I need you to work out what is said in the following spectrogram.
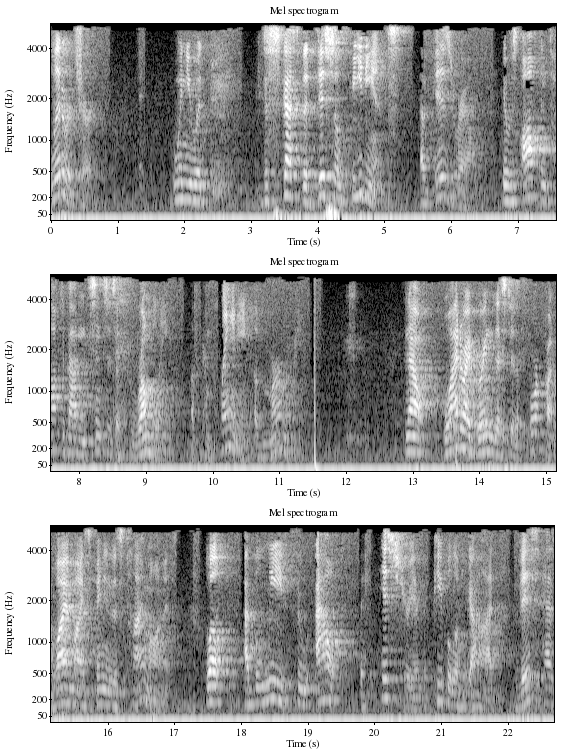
literature, when you would discuss the disobedience of Israel, it was often talked about in senses of grumbling, of complaining, of murmuring. Now, why do I bring this to the forefront? Why am I spending this time on it? Well, I believe throughout the history of the people of God, this has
